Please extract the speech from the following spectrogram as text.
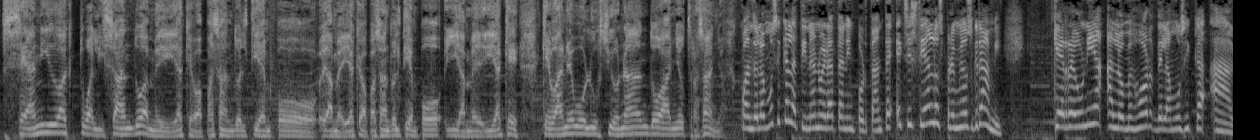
se han ido actualizando a medida que va pasando el tiempo, a medida que va pasando el tiempo y a medida que, que van evolucionando año tras año. Cuando la música latina no era tan importante, existían los premios Grammy que reunía a lo mejor de la música a,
